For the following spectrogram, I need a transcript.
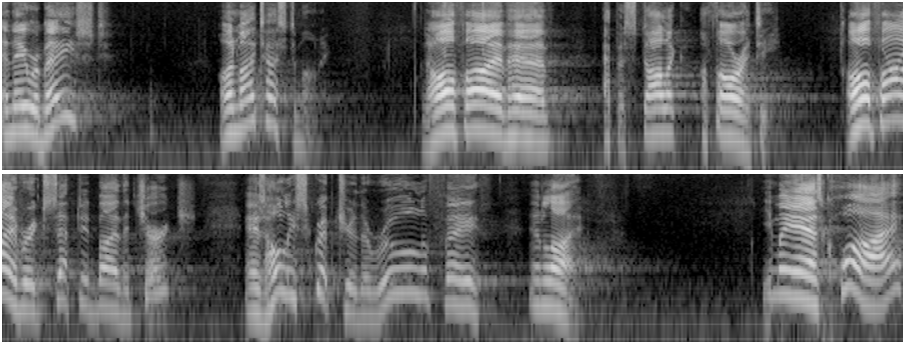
and they were based on my testimony. And all five have apostolic authority. All five are accepted by the church as Holy Scripture, the rule of faith and life. You may ask, why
